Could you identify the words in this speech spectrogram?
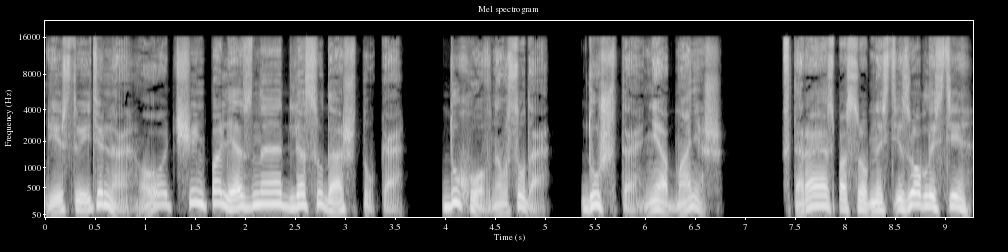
Действительно, очень полезная для суда штука. Духовного суда. Душ-то не обманешь. Вторая способность из области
